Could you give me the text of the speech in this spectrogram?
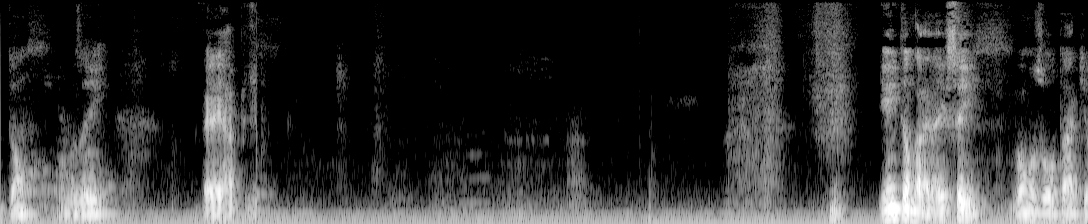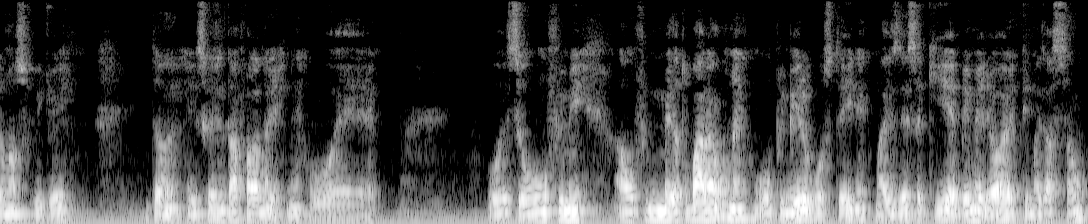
Então, vamos aí. Pera aí, rapidinho. E então, galera, é isso aí. Vamos voltar aqui ao nosso vídeo aí. Então, é isso que a gente tava falando aí, né? O, é, esse é um filme, é um filme Mega Tubarão, né? O primeiro eu gostei, né? Mas esse aqui é bem melhor, tem mais ação.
